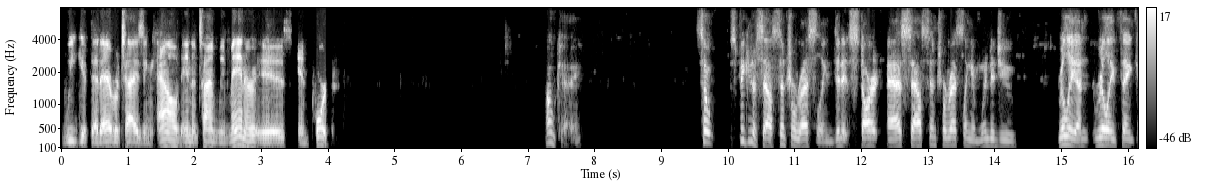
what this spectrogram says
we get that advertising out in a timely manner is important. Okay. So speaking of South Central Wrestling, did it start as South Central Wrestling, and when did you really really think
